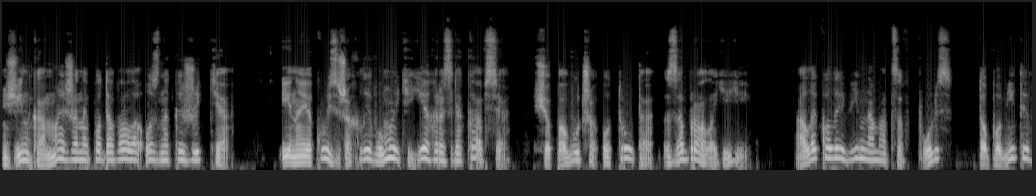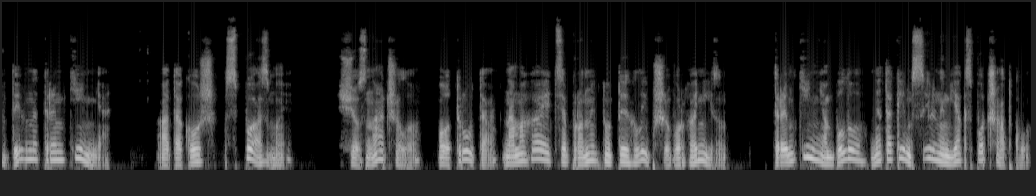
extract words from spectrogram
Жінка майже не подавала ознаки життя, і на якусь жахливу мить Єгер злякався, що павуча отрута забрала її. Але коли він намацав пульс, то помітив дивне тремтіння, а також спазми, що значило, отрута намагається проникнути глибше в організм. Тремтіння було не таким сильним, як спочатку,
